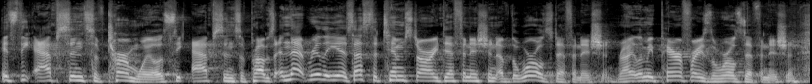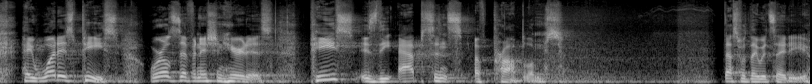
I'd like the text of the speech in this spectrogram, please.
it's the absence of turmoil, it's the absence of problems. And that really is, that's the Tim Starry definition of the world's definition, right? Let me paraphrase the world's definition. Hey, what is peace? World's definition, here it is peace is the absence of problems. That's what they would say to you.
